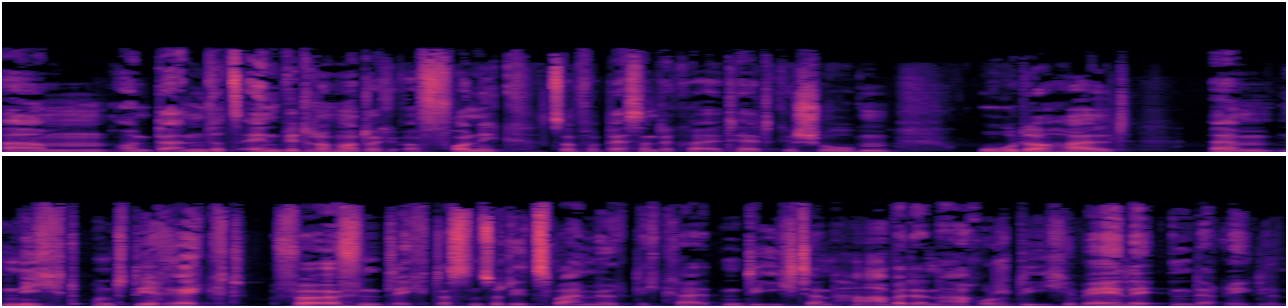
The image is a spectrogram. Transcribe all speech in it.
Ähm, und dann wird es entweder nochmal durch Auphonic zum Verbessern der Qualität geschoben oder halt ähm, nicht und direkt veröffentlicht. Das sind so die zwei Möglichkeiten, die ich dann habe danach oder die ich wähle in der Regel.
